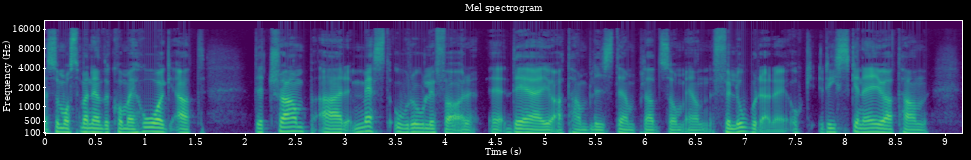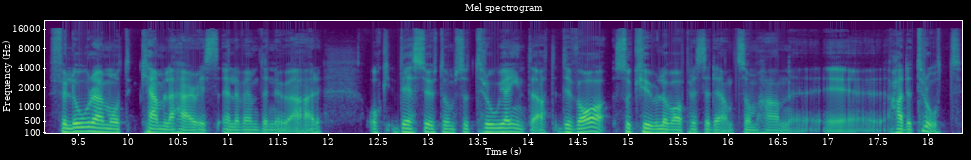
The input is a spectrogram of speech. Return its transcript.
så måste man ändå komma ihåg att det Trump är mest orolig för, eh, det är ju att han blir stämplad som en förlorare och risken är ju att han förlorar mot Kamala Harris eller vem det nu är. Och dessutom så tror jag inte att det var så kul att vara president som han eh, hade trott.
